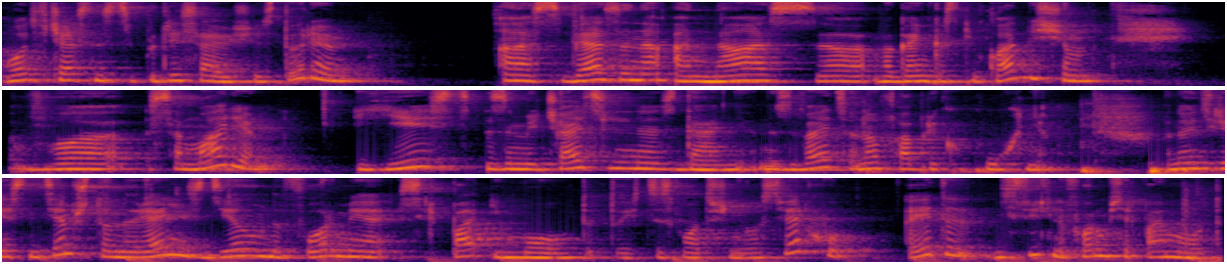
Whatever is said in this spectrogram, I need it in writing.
Вот, в частности, потрясающая история. А, связана она с Ваганьковским кладбищем. В Самаре есть замечательное здание. Называется оно «Фабрика кухня». Оно интересно тем, что оно реально сделано в форме серпа и молота. То есть ты смотришь на него сверху, а это действительно форма серпа и молота.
